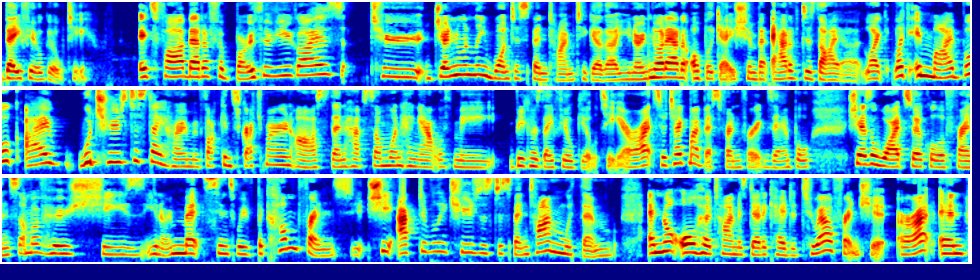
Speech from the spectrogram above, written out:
they feel guilty. It's far better for both of you guys to genuinely want to spend time together, you know, not out of obligation, but out of desire. Like, like in my book, I would choose to stay home and fucking scratch my own ass than have someone hang out with me because they feel guilty. All right. So take my best friend, for example. She has a wide circle of friends, some of who she's, you know, met since we've become friends. She actively chooses to spend time with them and not all her time is dedicated to our friendship. All right. And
